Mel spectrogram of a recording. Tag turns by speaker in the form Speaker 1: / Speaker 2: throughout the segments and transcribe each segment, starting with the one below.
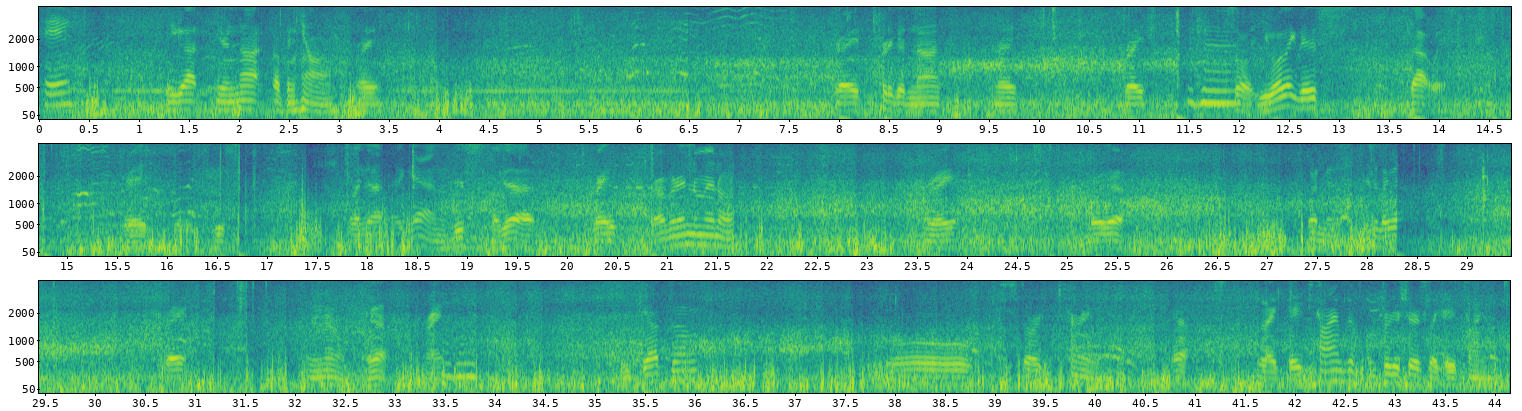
Speaker 1: Okay.
Speaker 2: You got your knot up in here, right? Right, pretty good knot, right? Right.
Speaker 1: Mhm.
Speaker 2: So you go like this, that way. Right. So it's this like that again. This like that. Right. Rub it in the middle. Right. Like that. Wait a minute. Is it like that? Right. In the middle. Like that. Right.
Speaker 1: Mhm.
Speaker 2: You got them. Go start turning. Yeah. Like eight times. I'm pretty sure it's like eight times.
